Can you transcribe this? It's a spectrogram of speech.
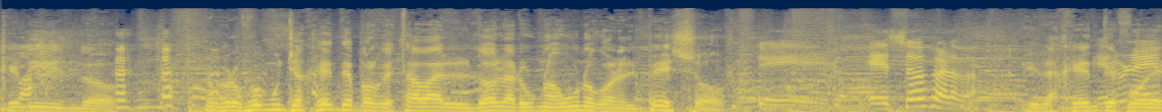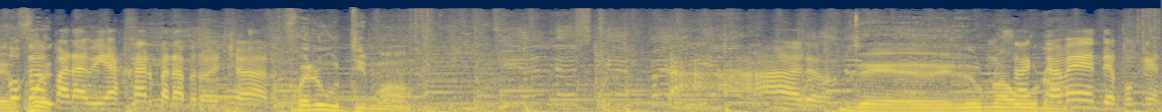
qué lindo. No, pero fue mucha gente porque estaba el dólar uno a uno con el peso. Sí, eso es verdad. Y la gente Era una fue- época fue- para viajar, para aprovechar. Fue el último Claro. de- del uno a uno. Exactamente, porque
